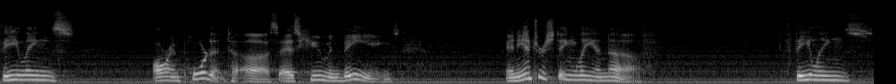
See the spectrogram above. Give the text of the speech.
Feelings are important to us as human beings. And interestingly enough, feelings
